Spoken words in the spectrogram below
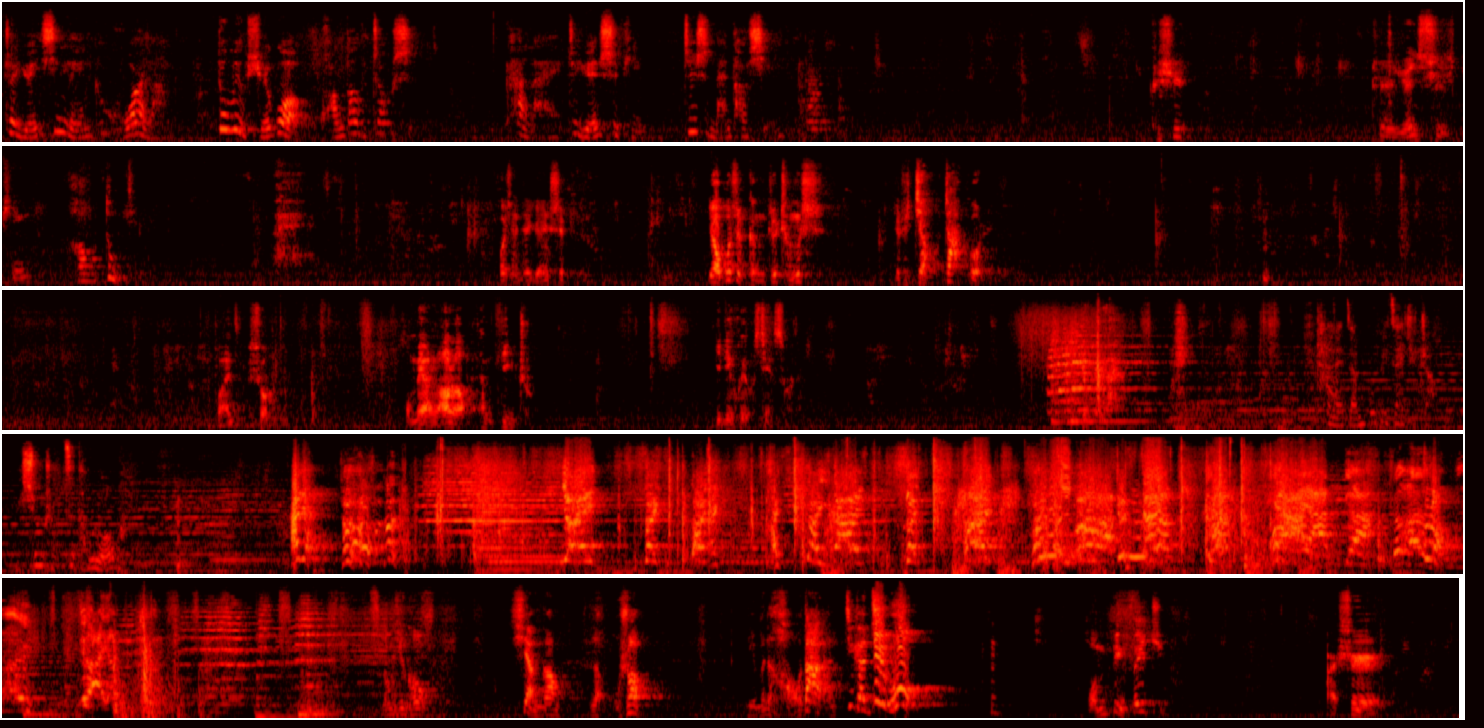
这袁心莲跟胡二郎都没有学过狂刀的招式，看来这袁世平真是难逃嫌疑。可是，这袁世平毫无动静。我想这袁世平，要不是耿直诚实，就是狡诈过人。不管怎么说，我我们要牢牢把他们盯住，一定会有线索的。有人来，看来咱们不必再去找，凶手自投罗网。冷无双，你们的好大胆，竟敢拒捕！哼我们并非拒捕，而是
